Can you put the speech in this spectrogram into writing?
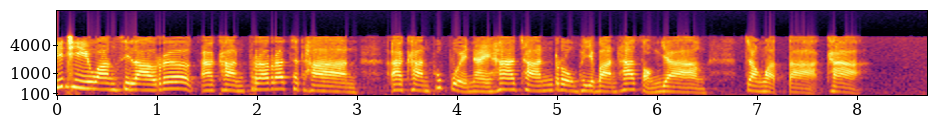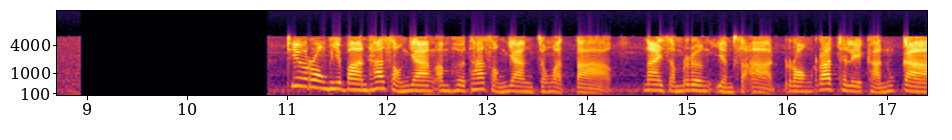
พิธีวางศิลาฤกษ์อาคารพระราชทาน อาคารผู้ป่วยใน 5 ชั้น โรงพยาบาลท่าสองยาง จังหวัดตากค่ะ ที่โรงพยาบาลท่าสองยางอำเภอท่าสองยางจังหวัดตาก นายสำเริงเอี่ยมสะอาด รองราชเลขานุกา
